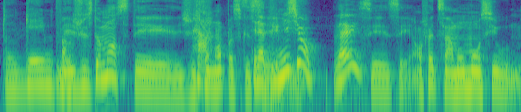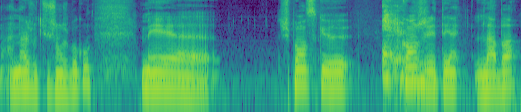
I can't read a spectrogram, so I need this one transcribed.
ton, game. Mais justement, c'était justement ah, parce que c'est la punition. Bah oui. C'est, en fait, c'est un moment aussi, où, un âge où tu changes beaucoup. Mais euh, je pense que quand j'étais là-bas,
